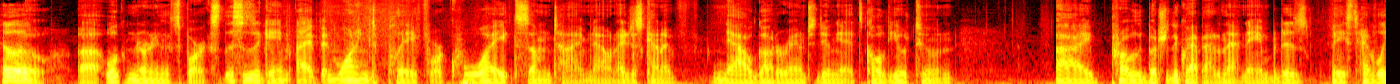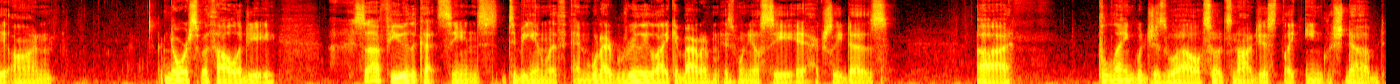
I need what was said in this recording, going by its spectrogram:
Hello, uh, welcome to Running With Sporks. This is a game I've been wanting to play for quite some time now, and I just kind of now got around to doing it. It's called Jotun. I probably butchered the crap out of that name, but it is based heavily on Norse mythology. I saw a few of the cutscenes to begin with, and what I really like about them is when you'll see it actually does uh, the language as well, so it's not just like English dubbed.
